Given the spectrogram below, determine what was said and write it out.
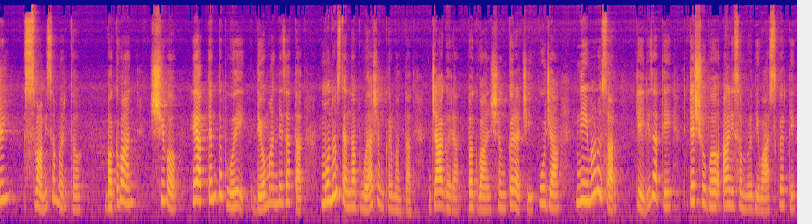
श्री स्वामी समर्थ. भगवान शिव हे अत्यंत भोळे देव मानले जातात. म्हणूनच त्यांना भोळा शंकर म्हणतात. ज्या घरात भगवान शंकराची पूजा नियमानुसार केली जाते तिथे शुभ आणि समृद्धी वास करते.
